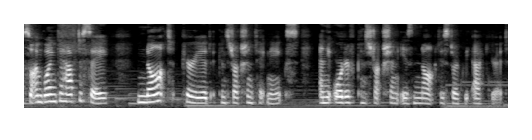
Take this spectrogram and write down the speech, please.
So I'm going to have to say not period construction techniques and the order of construction is not historically accurate.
